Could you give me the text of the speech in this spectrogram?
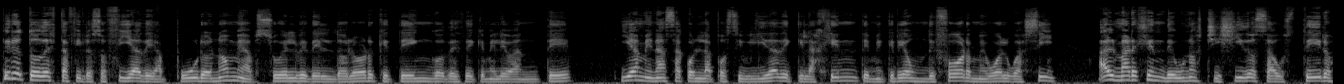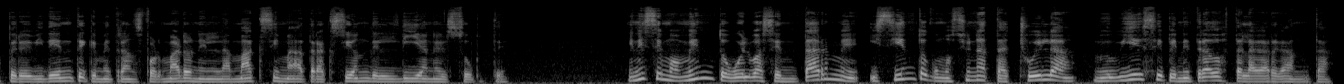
Pero toda esta filosofía de apuro no me absuelve del dolor que tengo desde que me levanté y amenaza con la posibilidad de que la gente me crea un deforme o algo así, al margen de unos chillidos austeros pero evidente que me transformaron en la máxima atracción del día en el subte. En ese momento vuelvo a sentarme y siento como si una tachuela me hubiese penetrado hasta la garganta.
